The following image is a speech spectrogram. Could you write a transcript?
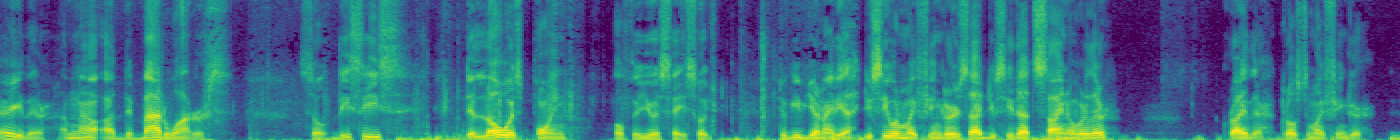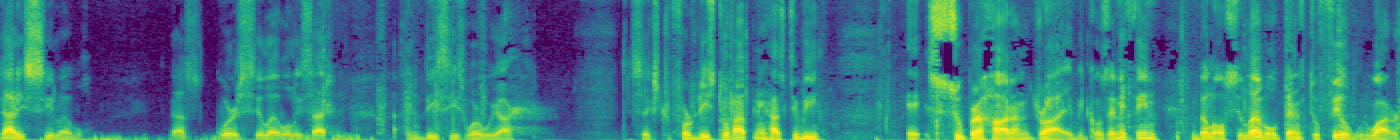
Hey there, I'm now at the Badwaters. So this is the lowest point of the USA. So to give you an idea, you see where my finger is at? You see that sign over there? Right there, close to my finger. That is sea level. That's where sea level is at. And this is where we are. For this to happen, it has to be uh, super hot and dry because anything below sea level tends to fill with water.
